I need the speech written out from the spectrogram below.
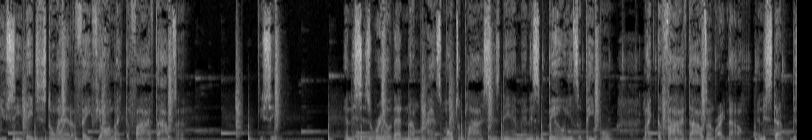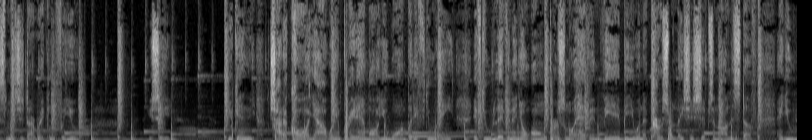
you see, they just don't have the faith, y'all, like the 5,000. You see? And this is real. That number has multiplied since then, man. It's billions of people like the 5,000 right now. And this, this message directly for you. You see? You can try to call Yahweh and pray to him all you want, but if you ain't, if you living in your own personal heaven via you in a cursed relationships and all this stuff, and you,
